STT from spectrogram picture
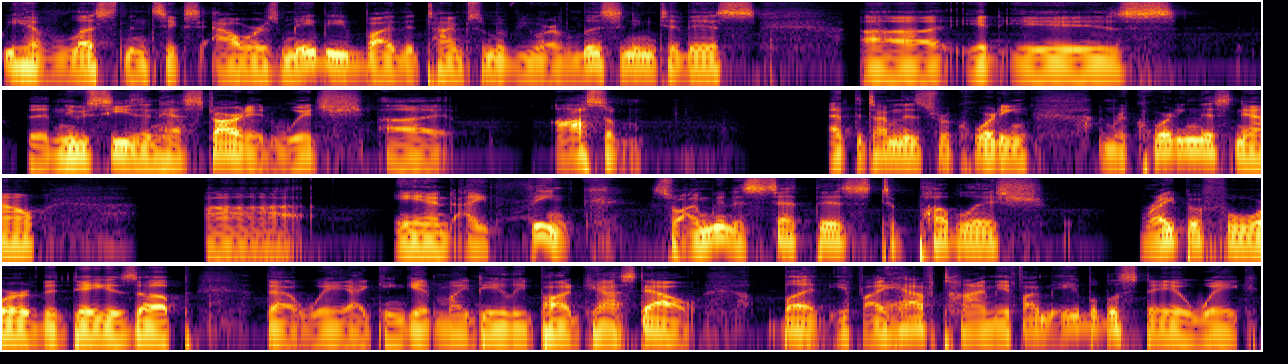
we have less than six hours. Maybe by the time some of you are listening to this, uh, it is the new season has started, which uh, awesome. At the time of this recording, I'm recording this now, uh, and I think so. I'm going to set this to publish right before the day is up. That way, I can get my daily podcast out. But if I have time, if I'm able to stay awake,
